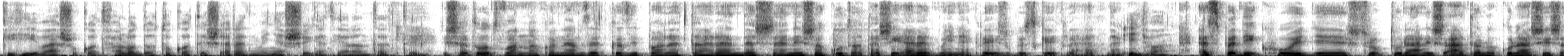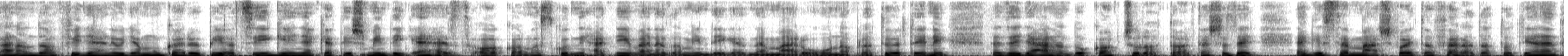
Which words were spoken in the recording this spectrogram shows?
kihívásokat, feladatokat és eredményességet jelentették. És hát ott vannak a nemzetközi palettán rendesen, és a kutatási eredményekre is büszkék lehetnek. Így van. Ez pedig, hogy strukturális átalakulás és állandóan figyelni ugye a munkaerőpiaci igényeket, és mindig ehhez alkalmazkodni, hát nyilván ez a mindig, ez nem már hónapra történik, de ez egy állandó kapcsolattartás, ez egy egészen másfajta feladatot jelent,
